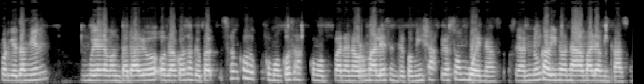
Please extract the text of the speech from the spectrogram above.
porque también voy a contar algo, otra cosa que son co- como cosas como paranormales, entre comillas, pero son buenas. O sea, nunca vino nada malo a mi casa,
